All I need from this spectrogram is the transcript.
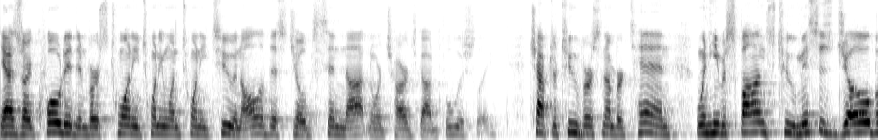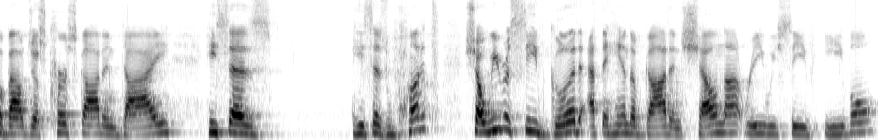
As I quoted in verse 20, 21, 22, and all of this, Job sinned not nor charged God foolishly. Chapter 2, verse number 10, when he responds to Mrs. Job about just curse God and die, he says, he says, What? Shall we receive good at the hand of God and shall not we receive evil?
